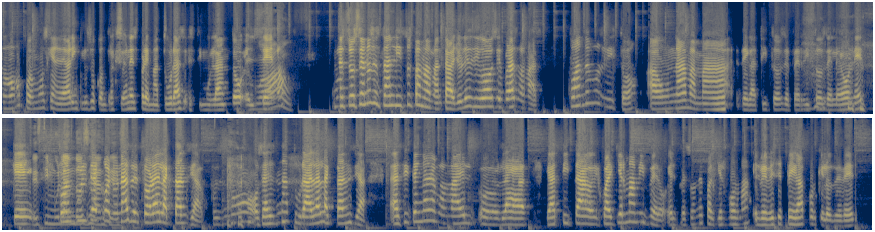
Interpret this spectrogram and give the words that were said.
no, podemos generar incluso contracciones prematuras estimulando el seno. Nuestros senos están listos para amamantar. Yo les digo siempre a las mamás, ¿Cuándo hemos visto a una mamá de gatitos, de perritos, de leones que consulte con una asesora de lactancia? Pues no, o sea, es natural la lactancia. Así tenga la mamá el, o la gatita o cualquier mamífero, el pezón de cualquier forma, el bebé se pega porque los bebés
